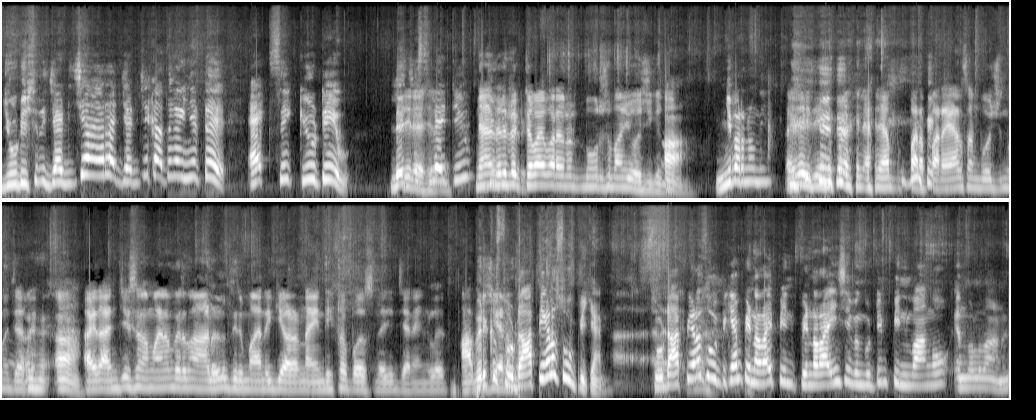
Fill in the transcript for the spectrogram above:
ജുഡീഷ്യറി ജഡ്ജി ആരാ? ജഡ്ജിക്ക് കഥ കഴിഞ്ഞിട്ട് എക്സിക്യൂട്ടീവ് ലെജിസ്ലേറ്റീവ് ഞാൻ വ്യക്തമായി പറയാൻ നൂറ് ശതമാനം യോജിക്കുന്നു. ഇനി പറഞ്ഞു നീ? ഞാൻ- പറയാൻ സംഭവിച്ചു വെച്ചാൽ അതായത് അഞ്ച് ശതമാനം വരുന്ന ആളുകൾ തീരുമാനിക്കുകയാണ്. നയന്റി ഫൈവ് പെർസെന്റേജ് ജനങ്ങൾ അവർക്ക് സുഡാപ്പികളെ സൂപ്പിക്കാൻ സുഡാപ്പികളെ സൂപ്പിക്കാൻ പിണറായി പിണറായിയും ശിവൻകുട്ടിയും പിൻവാങ്ങോ എന്നുള്ളതാണ്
